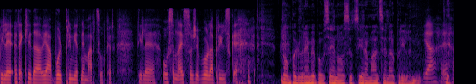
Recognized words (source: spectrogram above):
bi rekli, da ja, bolj primerne marcu, ker tele osemnajst so že bolj aprilske. No, ampak vreme pa vseeno asociira malce na april. Ja, ja.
